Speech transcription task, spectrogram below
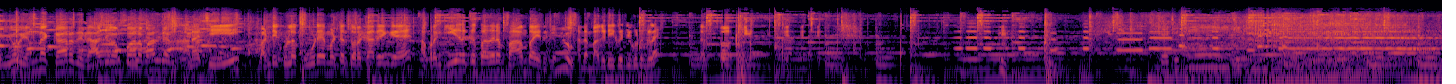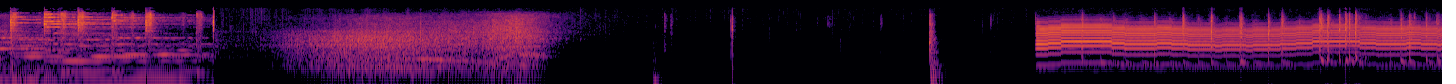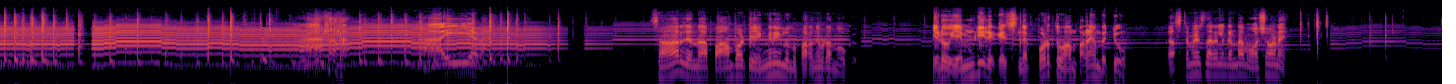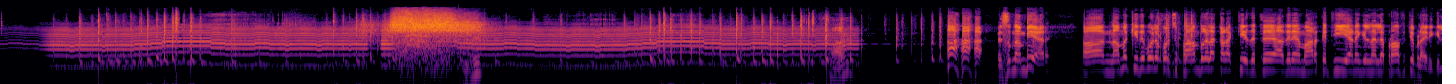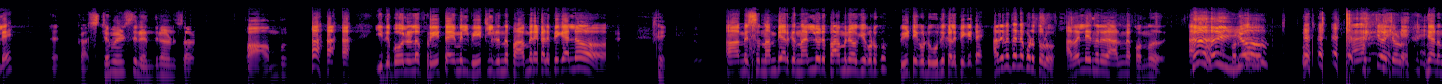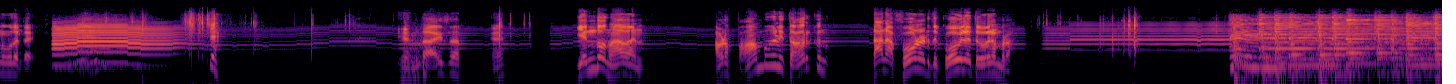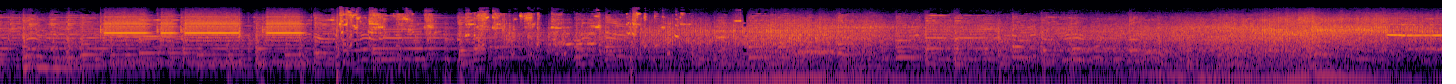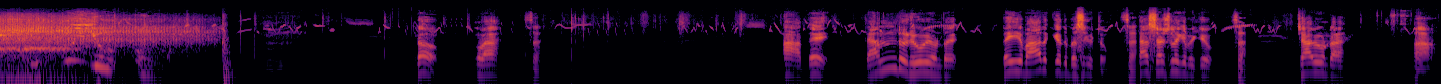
ஐயோ என்ன கார் இது ராஜகம்பால மாதிரி அண்ணாச்சி வண்டிக்குள்ள கூடைய மட்டும் திறக்காதீங்க. அப்புறம் கீருக்கு பதிலும் பாம்பா இருக்கு அந்த மகடி கொஞ்சம் கொடுங்களேன். ஓகே. Ready, സാർ ആ പാമ്പാട്ടി എങ്ങനെയെങ്കിലും ഒന്ന് പറഞ്ഞുവിടാൻ നോക്ക്. എടോ എം ഡിയുടെ കേസിനെ പുറത്തു പോകാൻ പറയാൻ പറ്റുമോ കസ്റ്റമേഴ്സ് ആരെങ്കിലും കണ്ടാ മോശമാണേ. മിസ്റ്റർ നമ്പ്യാർ ആ, നമുക്ക് ഇതുപോലെ കുറച്ച് പാമ്പുകളെ കളക്ട് ചെയ്തിട്ട് അതിനെ മാർക്കറ്റ് ചെയ്യുകയാണെങ്കിൽ നല്ല പ്രോഫിറ്റബിൾ ആയിരിക്കില്ലേ? കസ്റ്റമേഴ്സിന് എന്തിനാണ് സാർ? പാമ്പ്. ഇതുപോലുള്ള ഫ്രീ ടൈമിൽ വീട്ടിലിരുന്ന് പാമ്പിനെ കളിപ്പിക്കാലോ. ആ മിസ് നമ്പ്യാർക്ക് നല്ലൊരു പാമ്പിനെ നോക്കി കൊടുക്കും. വീട്ടിൽ കൊണ്ട് ഊതി കളിപ്പിക്കട്ടെ. അതിനെ തന്നെ കൊടുത്തോളൂ. അതല്ലേ ഇന്നലെ ആളിനെ കൊന്നത്. അയ്യോ. വെച്ചോളൂ. ഞാൻ ഊതട്ടെ. എന്തായി സാർ? എന്തോന്നാവാൻ എന്തോ നാവാൻ. അവിടെ പാമ്പുകളി തകർക്കുന്നു. താൻ ആ ഫോൺ എടുത്ത് കോവിലെത്ത് വിവരം പറ. ഡോ, വാ. സർ. ആ അതെ രണ്ട് രൂപയുണ്ട്. ദേ ഈ വാതിക്കത് ബസ് കിട്ടും. സർ. ആ സ്റ്റേഷനിലേക്ക് വെക്കൂ. സർ. ചാവി കൊണ്ടാ. ആ.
